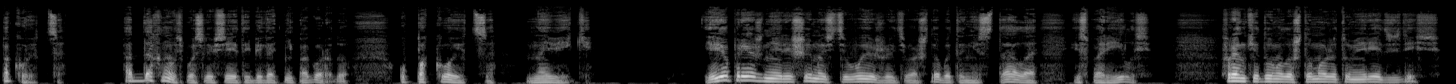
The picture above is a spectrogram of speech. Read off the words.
покоиться. Отдохнуть после всей этой беготни по городу. Упокоиться навеки. Ее прежняя решимость выжить во что бы то ни стало испарилась. Фрэнки думала, что может умереть здесь,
